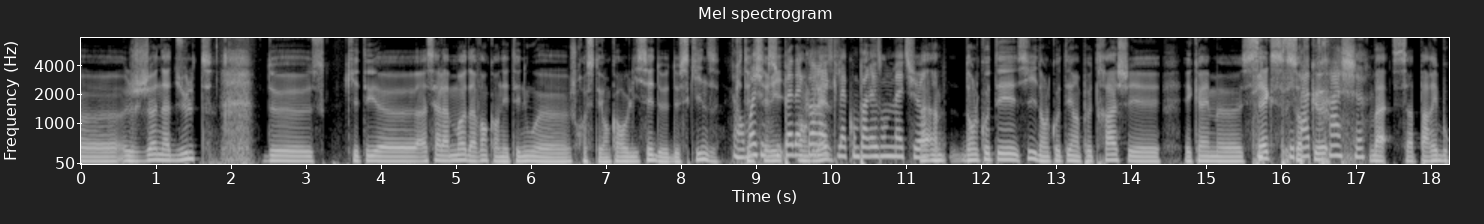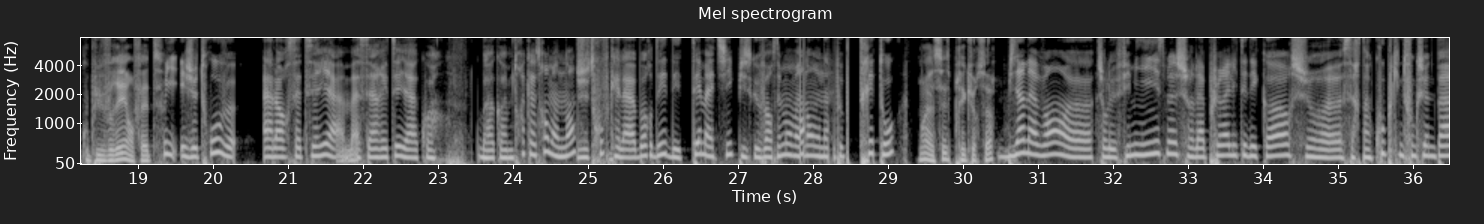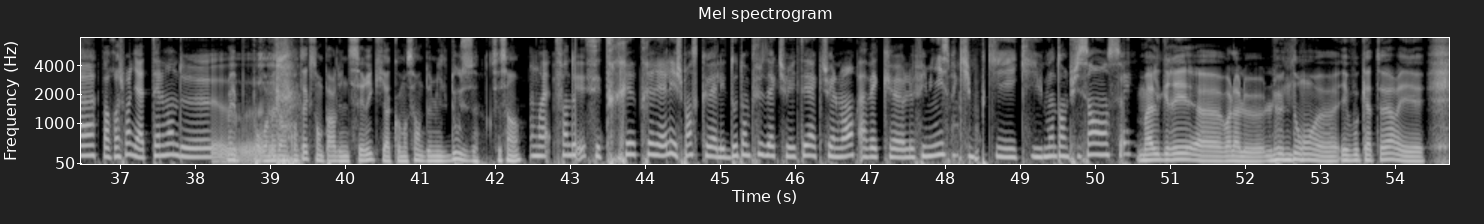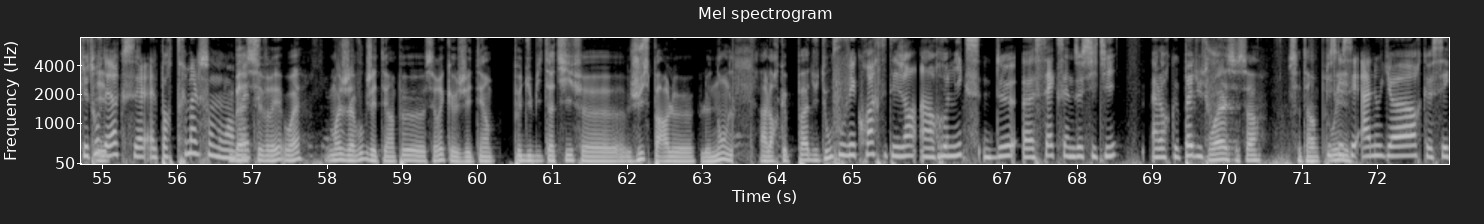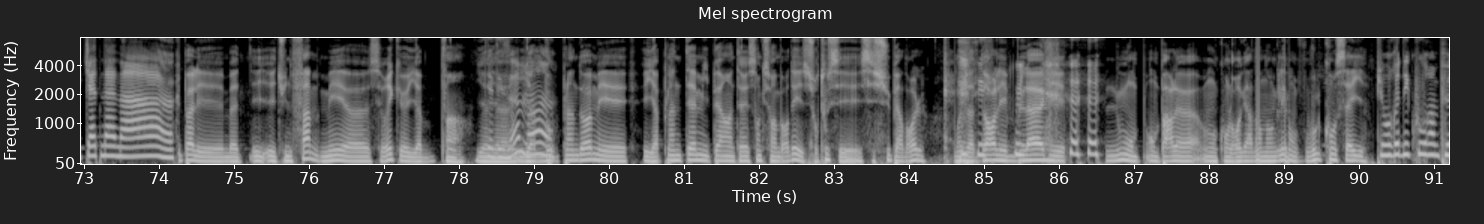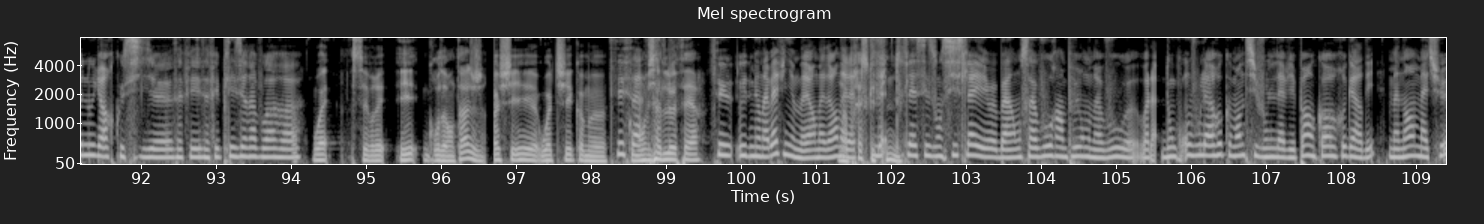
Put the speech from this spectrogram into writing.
jeune adulte de ce qui était euh, assez à la mode avant quand on était nous, euh, je crois que c'était encore au lycée, de, de Skins. Alors moi, je ne suis pas d'accord avec la comparaison de Mathieu. Bah, un- dans le côté, si, dans le côté un peu trash et, et quand même euh, sexe, sauf pas que trash. bah, ça paraît beaucoup plus vrai en fait. Oui, et je trouve. Alors, cette série s'est arrêtée il y a quoi? Bah, quand même 3-4 ans maintenant. Je trouve qu'elle a abordé des thématiques, puisque forcément maintenant on a un peu très tôt, Ouais, c'est précurseur. bien avant, euh, sur le féminisme, sur la pluralité des corps, sur euh, certains couples qui ne fonctionnent pas. Enfin, franchement, il y a tellement de. Oui, pour remettre dans le contexte, on parle d'une série qui a commencé en 2012, c'est ça hein? Ouais, fin de... c'est très très réel et je pense qu'elle est d'autant plus d'actualité actuellement avec euh, le féminisme qui, qui, qui monte en puissance. Malgré voilà, le, le nom euh, et, Je trouve Et- d'ailleurs que elle porte très mal son nom en Bah, fait. c'est vrai, ouais. Moi, j'avoue que j'étais un peu. C'est vrai que j'étais un peu dubitatif euh, juste par le, le nom, alors que pas du tout. Vous pouvez croire que c'était genre un remix de euh, Sex and the City, alors que pas du tout. Ouais, c'est ça. C'était un peu. Puisque oui. c'est à New York, c'est Kat Nana. euh, pas, les, bah, est une femme, mais euh, c'est vrai qu'il y a, enfin, il y a, Il y a des hommes, y a hein. beau- plein d'hommes et il y a plein de thèmes hyper intéressants qui sont abordés et surtout c'est super drôle. Moi j'adore les blagues et nous on, on parle, on, qu'on le regarde en anglais, on vous le conseille. Puis on redécouvre un peu New York aussi. euh, ça, fait, ça fait plaisir à voir. euh. Ouais, c'est vrai. Et gros avantage, watcher, watcher comme, euh, comme on vient de le faire. Oui, mais on n'a pas fini d'ailleurs. On a, on On a a la- presque toute, la, fini. toute la saison 6 là et euh, bah, on savoure un peu, on avoue. euh, voilà. Donc on vous la recommande si vous ne l'aviez pas encore regardée. Maintenant, Mathieu,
